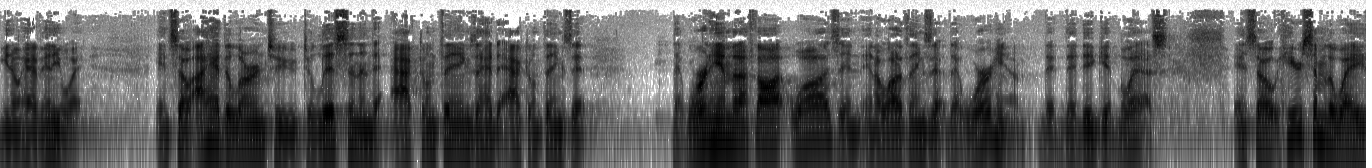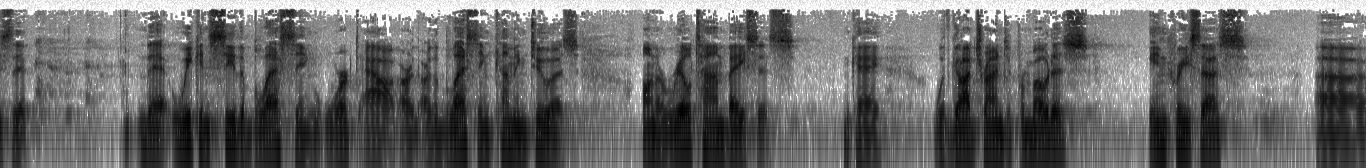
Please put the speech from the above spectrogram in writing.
you know, have anyway. And so I had to learn to, to listen and to act on things. I had to act on things that, that weren't him that I thought was and, and a lot of things that, that were him that, that did get blessed. And so here's some of the ways that that we can see the blessing worked out or, or the blessing coming to us on a real time basis. Okay? With God trying to promote us, increase us, uh,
